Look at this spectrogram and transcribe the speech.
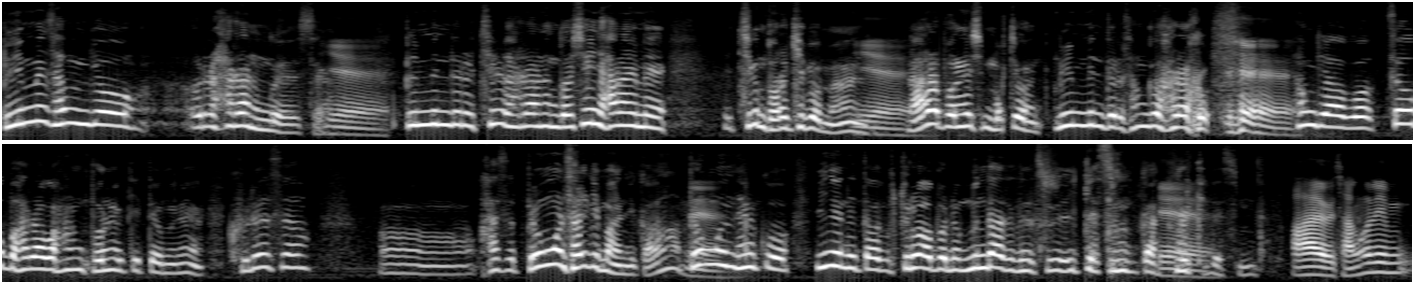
빈민 선교를 하라는 거였어요. 예. 빈민들을 치료하라는 것이 하나님의 지금 돌이켜보면 예. 나를 보내신 목적은 민민들을 선교하라고 예. 성교하고 서브하라고 한 보냈기 때문에 그래서 어 가서 병원 살림하니까 네. 병원 해놓고 2년 있다가 들어와 버리면 문 닫을 수 있겠습니까 예. 그렇게 됐습니다. 아유 장로님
